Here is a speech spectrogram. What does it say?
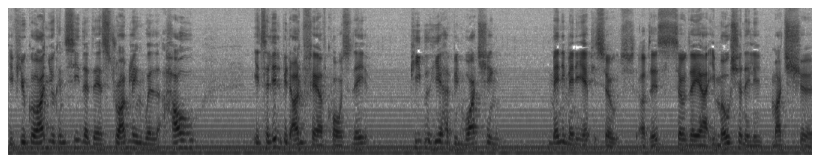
if you go on, you can see that they're struggling with how. It's a little bit unfair, of course. They people here have been watching many many episodes of this, so they are emotionally much uh,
